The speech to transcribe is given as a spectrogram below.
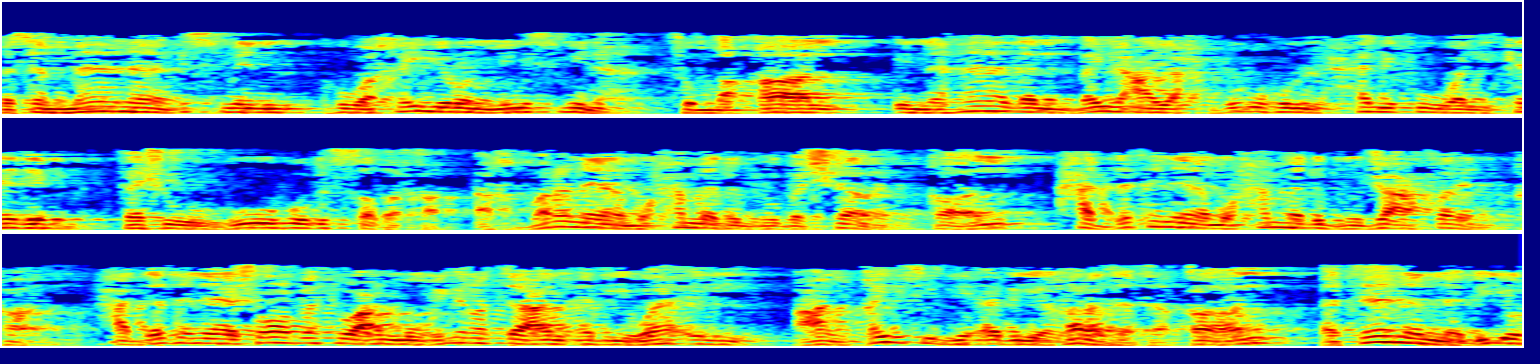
فسمانا باسم هو خير من اسمنا. ثم قال إن هذا البيع يحضره الحلف والكذب فشوبوه بالصدقة. أخبرنا محمد بن بشار قال حدثنا محمد بن جعفر قال حدثنا شعبة عن مغيرة عن أبي وائل عن قيس بن أبي غرزة قال أتانا النبي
